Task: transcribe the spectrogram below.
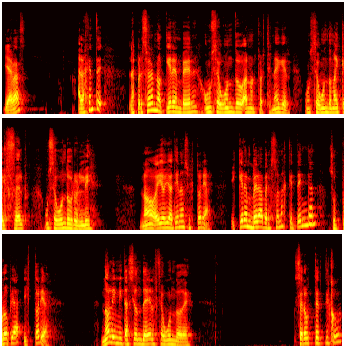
Y además, a la gente, las personas no quieren ver un segundo Arnold Schwarzenegger, un segundo Michael Phelps, un segundo Bruce Lee. No, ellos ya tienen su historia y quieren ver a personas que tengan su propia historia. No la imitación de él segundo de. Ser auténtico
